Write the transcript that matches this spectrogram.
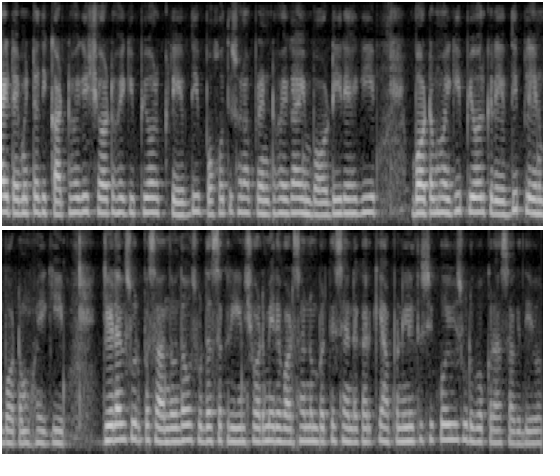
2.5 ਮੀਟਰ ਦੀ ਕੱਟ ਹੋਏਗੀ ਸ਼ਰਟ ਹੋਏਗੀ ਪਿਓਰ ਕਰੇਵ ਦੀ ਬਹੁਤ ਹੀ ਸੋਹਣਾ ਪ੍ਰਿੰਟ ਹੋਏਗਾ ਐਮਬੋਡੀ ਰਹੇਗੀ ਬਾਟਮ ਹੋਏਗੀ ਪਿਓਰ ਕਰੇਵ ਦੀ ਪਲੇਨ ਬਾਟਮ ਹੋਏਗੀ। ਜਿਹੜਾ ਵੀ ਸੂਟ ਪਸੰਦ ਆਉਂਦਾ, ਉਹ ਸੂਟ ਦਾ ਸਕਰੀਨਸ਼ਾਟ ਮੇਰੇ WhatsApp ਨੰਬਰ ਤੇ ਸੈਂਡ ਕਰਕੇ ਆਪਣੇ ਲਈ ਤੁਸੀਂ ਕੋਈ ਵੀ ਸੂਟ ਬੁੱਕ ਕਰਾ ਸਕਦੇ ਹੋ।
